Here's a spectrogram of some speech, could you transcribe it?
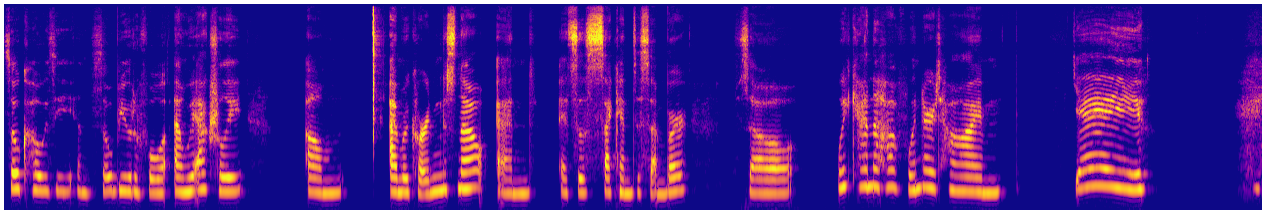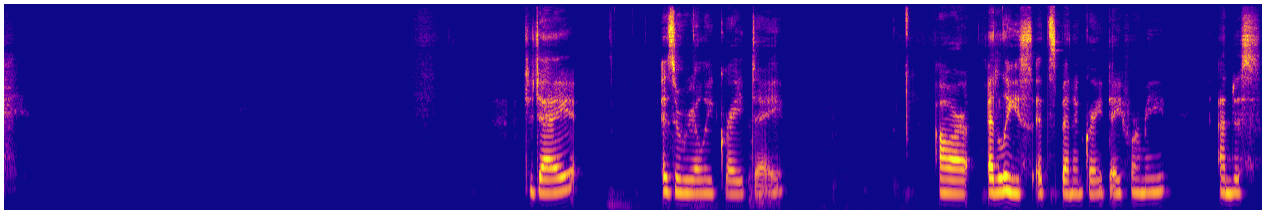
so cozy and so beautiful. And we actually, um, I'm recording this now, and it's the 2nd December. So we kind of have winter time. Yay! Today is a really great day. Or at least it's been a great day for me. And just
